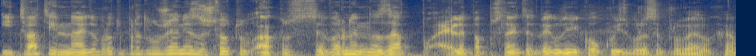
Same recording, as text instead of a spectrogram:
и това ти е най-доброто предложение, защото ако се върнем назад, еле, па последните две години колко избора се проведоха.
